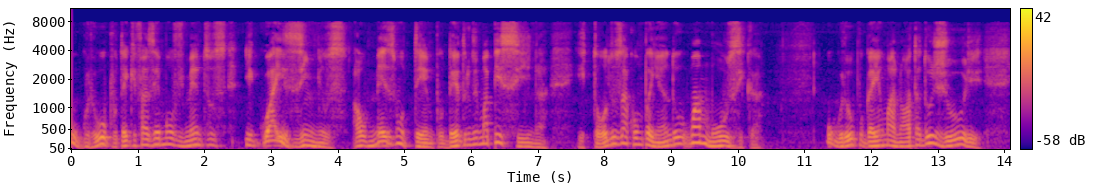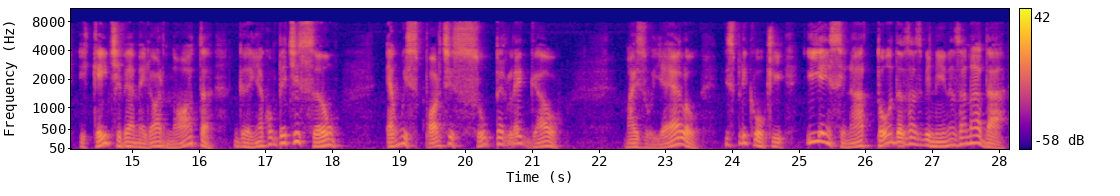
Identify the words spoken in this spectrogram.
O grupo tem que fazer movimentos iguaizinhos ao mesmo tempo dentro de uma piscina e todos acompanhando uma música. O grupo ganha uma nota do júri e quem tiver a melhor nota ganha a competição. É um esporte super legal. Mas o Yellow explicou que ia ensinar todas as meninas a nadar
